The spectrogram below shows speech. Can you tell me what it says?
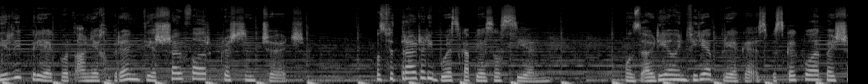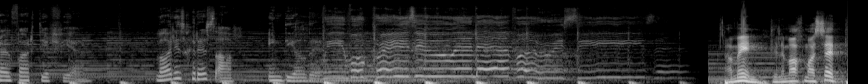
Hierdie preek word aan jou gebring deur Shofar Christian Church. Ons vertrou dat die boodskap jou sal seën. Ons audio en video preke is beskikbaar by Shofar TV. Laat dit gerus af en deel dit. We will praise you in every season. Amen. Julle mag maar sit.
